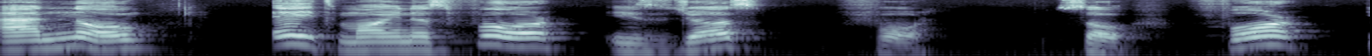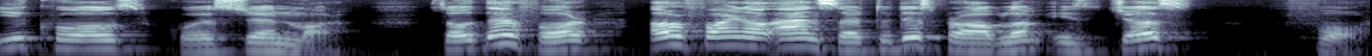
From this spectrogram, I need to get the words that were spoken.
And now 8 minus 4 is just 4. So 4 equals question mark. So therefore our final answer to this problem is just 4.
